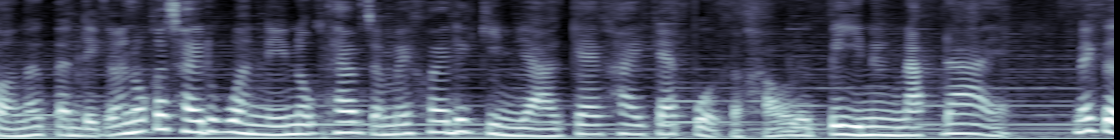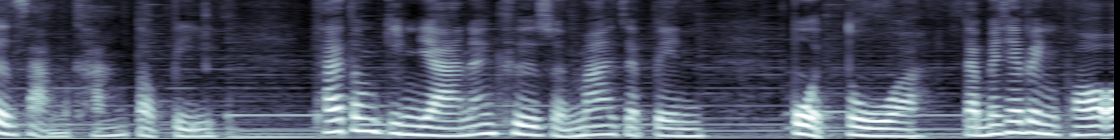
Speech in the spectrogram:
สอนตั้งแต่เด็กแล้วนกก็ใช้ทุกวันนี้นกแทบจะไม่ค่อยได้กินยาแก้ไข้แก้ปวดกับเขาเลยปีหนึ่งนับได้ ไม่เกิน 3 ครั้งต่อปี ถ้าต้องกินยานั่นคือส่วนมากจะเป็นปวดตัว แต่ไม่ใช่เป็นเพราะ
